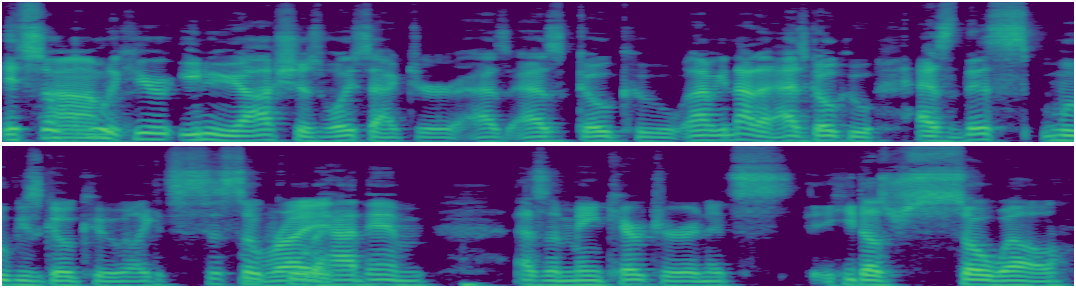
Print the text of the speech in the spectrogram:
It's so Um, cool to hear Inuyasha's voice actor as as Goku. I mean, not as Goku, as this movie's Goku. Like it's just so cool to have him as a main character, and it's he does so well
